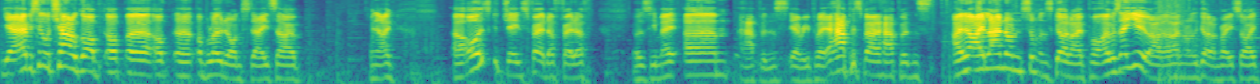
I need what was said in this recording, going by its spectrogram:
yeah, every single channel got up, up, uh, uh, uploaded on today. So, you know. Uh, oh, it's good, James. Fair enough, fair enough. Was he, mate? Um, happens. Yeah, replay. It happens, man. It happens. I know. I land on someone's gun. I I was at you. I landed on the gun. I'm very sorry.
